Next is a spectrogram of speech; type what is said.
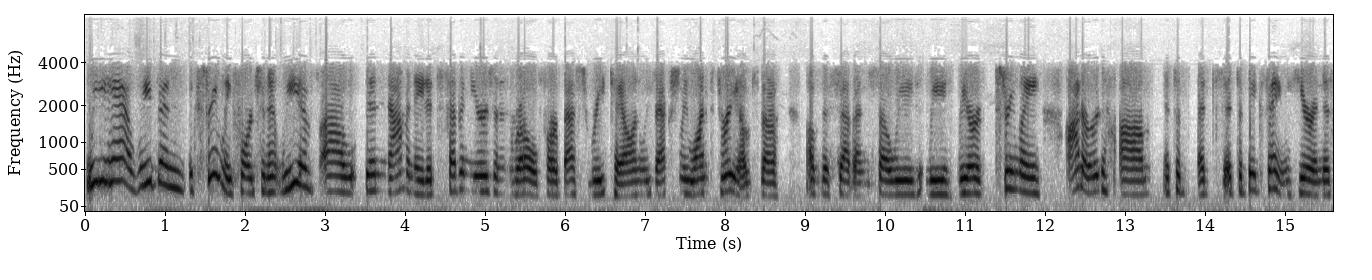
We have. We've been extremely fortunate. We have uh, been nominated seven years in a row for best retail, and we've actually won three of the of the seven. So we we we are extremely honored. Um, it's a it's it's a big thing here in this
